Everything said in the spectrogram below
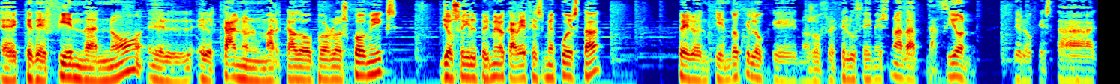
eh, que defiendan ¿no? el, el canon marcado por los cómics. Yo soy el primero que a veces me cuesta, pero entiendo que lo que nos ofrece el UCM es una adaptación de lo que está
